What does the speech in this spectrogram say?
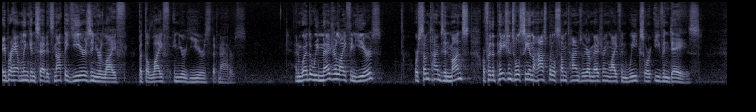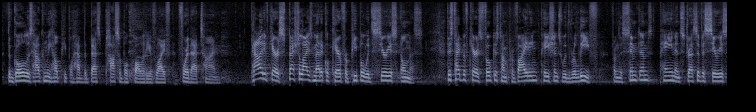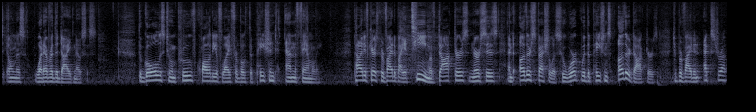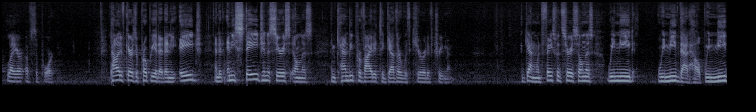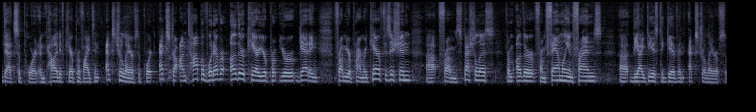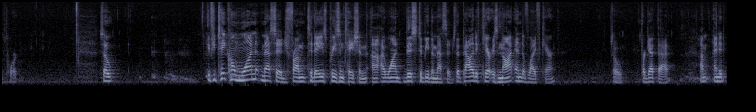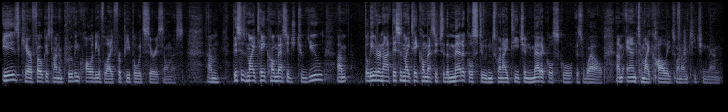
Abraham Lincoln said, It's not the years in your life, but the life in your years that matters. And whether we measure life in years, or sometimes in months, or for the patients we'll see in the hospital, sometimes we are measuring life in weeks or even days. The goal is how can we help people have the best possible quality of life for that time. Palliative care is specialized medical care for people with serious illness. This type of care is focused on providing patients with relief from the symptoms, pain, and stress of a serious illness, whatever the diagnosis. The goal is to improve quality of life for both the patient and the family. Palliative care is provided by a team of doctors, nurses, and other specialists who work with the patient's other doctors to provide an extra layer of support. Palliative care is appropriate at any age and at any stage in a serious illness and can be provided together with curative treatment. Again, when faced with serious illness, we need we need that help. We need that support. And palliative care provides an extra layer of support, extra on top of whatever other care you're, you're getting from your primary care physician, uh, from specialists, from other, from family and friends. Uh, the idea is to give an extra layer of support. So, if you take home one message from today's presentation, uh, I want this to be the message that palliative care is not end of life care. So, forget that. Um, and it is care focused on improving quality of life for people with serious illness. Um, this is my take home message to you. Um, believe it or not, this is my take home message to the medical students when I teach in medical school as well, um, and to my colleagues when I'm teaching them.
